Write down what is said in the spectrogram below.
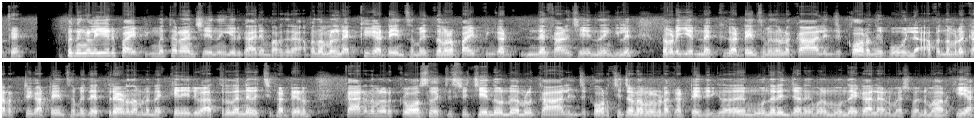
ഓക്കെ അപ്പോൾ നിങ്ങൾ ഈ ഒരു പൈപ്പിംഗ് മെത്തഡാണ് ചെയ്യുന്നതെങ്കിൽ ഒരു കാര്യം പറഞ്ഞുതരാം. അപ്പോൾ നമ്മൾ നെക്ക് കട്ട് ചെയ്യുന്ന സമയത്ത് നമ്മുടെ പൈപ്പിംഗ് കട്ട് നെക്കാണ് ചെയ്യുന്നതെങ്കിൽ നമ്മുടെ ഈ ഒരു നെക്ക് കട്ട് ചെയ്യുന്ന സമയത്ത് നമ്മുടെ കാലിഞ്ച് കുറഞ്ഞു പോവില്ല. അപ്പോൾ നമ്മുടെ കറക്റ്റ് കട്ട് ചെയ്യുന്ന സമയത്ത് എത്രയാണോ നമ്മുടെ നെക്കിന് ഇരുവ് അത്ര തന്നെ വെച്ച് കട്ട് ചെയ്യണം. കാരണം നമ്മളൊരു ക്രോസ് വെച്ച് സ്റ്റിച്ച് ചെയ്യുന്നതുകൊണ്ട് നമ്മൾ കാലിഞ്ച് കുറച്ചിട്ടാണ് നമ്മൾ ഇവിടെ കട്ട് ചെയ്തിരിക്കുന്നത്. അതായത് മൂന്നര ഇഞ്ചാണ് നമ്മൾ മൂന്നേകാലാണ് മെഷർമെന്റ് മാർക്ക് ചെയ്യുക.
